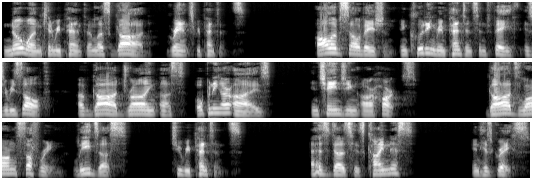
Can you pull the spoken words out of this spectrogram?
No one can repent unless God grants repentance. All of salvation, including repentance and faith, is a result of God drawing us, opening our eyes, and changing our hearts. God's long suffering leads us to repentance, as does his kindness and his grace.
